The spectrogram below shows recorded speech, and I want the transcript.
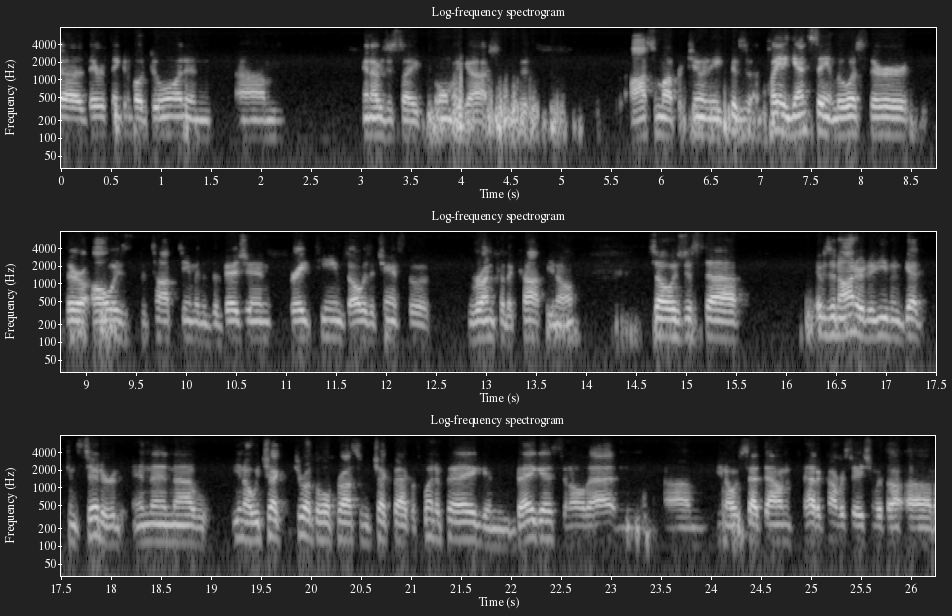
uh, they were thinking about doing, and um, and I was just like, oh my gosh, awesome opportunity because playing against St. Louis, they're they're always the top team in the division, great teams, always a chance to run for the cup, you know. So it was just uh, it was an honor to even get considered, and then you know, we checked throughout the whole process. We checked back with Winnipeg and Vegas and all that, and um, you know, sat down, had a conversation with uh, uh,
